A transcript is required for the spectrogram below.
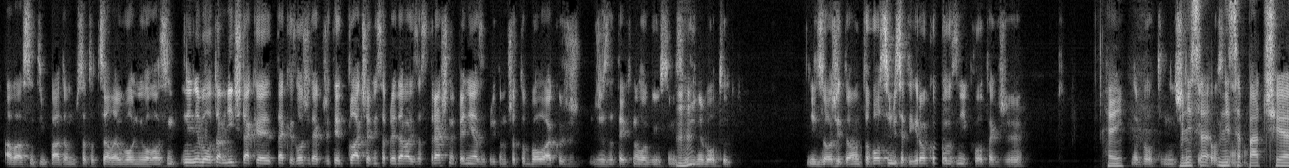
a vlastne tým pádom sa to celé uvoľnilo. Vlastne ne, nebolo tam nič také, také zložité, akože tie tlačerny sa predávali za strašné peniaze, pri tom, čo to bolo, akože že za technológiu si myslím, mm-hmm. že nebolo to nič zložité. On to v 80 rokoch vzniklo, takže Hej. Nebolo to nič mne sa, mne sa páčia,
